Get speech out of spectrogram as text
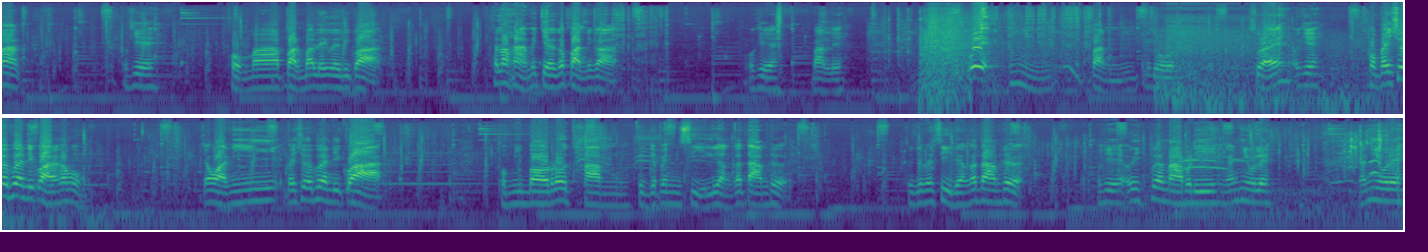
มาก โอเค ผมมาปั่นบ้านเล็กเลยดีกว่า ถ้าเราหาไม่เจอก็ปั่นดีกว่า โอเค ปั่นเลยเว้ยปั่นไม่โดน สวย โอเค ผมไปช่วยเพื่อนดีกว่านะครับผม จังหวะนี้ไปช่วยเพื่อนดีกว่า ผมมีบอลโรทำถึงจะเป็นสีเหลืองก็ตามเถอะ ถึงจะเป็นสีเหลืองก็ตามเถอะ โอเคเอ้ย เพื่อนมาพอดี งั้นฮิวเลย งั้นฮิวเลย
